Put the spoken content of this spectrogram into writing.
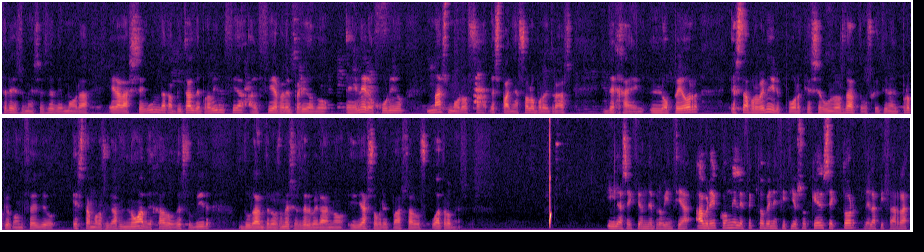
tres meses de demora, era la segunda capital de provincia al cierre del periodo enero-junio más morosa de España, solo por detrás de Jaén. Lo peor está por venir porque, según los datos que tiene el propio Concello, esta morosidad no ha dejado de subir durante los meses del verano y ya sobrepasa los cuatro meses. Y la sección de provincia abre con el efecto beneficioso que el sector de la pizarra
